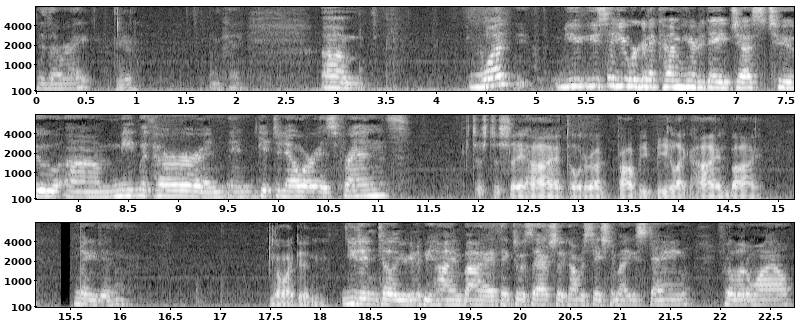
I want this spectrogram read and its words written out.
Is that right? Yeah. Okay. Um, what you you said you were going to come here today just to um, meet with her and, and get to know her as friends. Just to say hi. I told her I'd probably be like hi and bye. No, you didn't. No, I didn't. You didn't tell her you're going to be hi and bye. I think there was actually a conversation about you staying for a little while.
